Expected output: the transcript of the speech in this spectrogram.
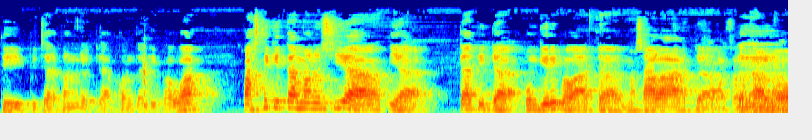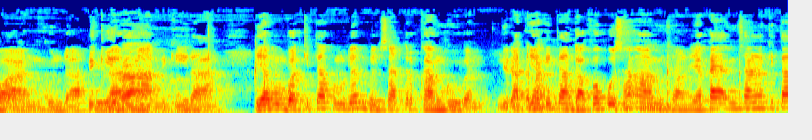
dibicarakan oleh diakon tadi bahwa pasti kita manusia ya kita tidak pungkiri bahwa ada masalah, ada kegalauan, Hmm. gundah Pikiran. gulana, pikiran yang membuat kita kemudian bisa terganggu kan. Tidak Artinya tenang. kita nggak fokus, ha, misalnya ya kayak misalnya kita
